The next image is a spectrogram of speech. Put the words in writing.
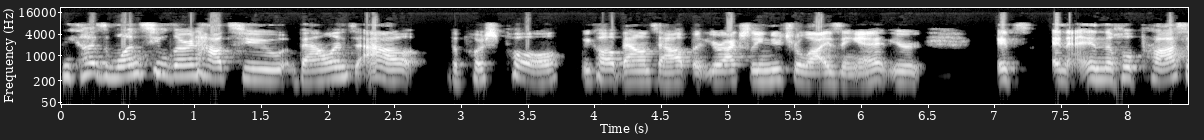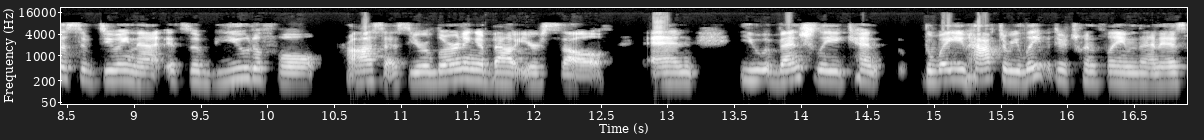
Because once you learn how to balance out the push pull, we call it balance out, but you're actually neutralizing it. You're it's and in the whole process of doing that, it's a beautiful process. You're learning about yourself and you eventually can the way you have to relate with your twin flame then is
